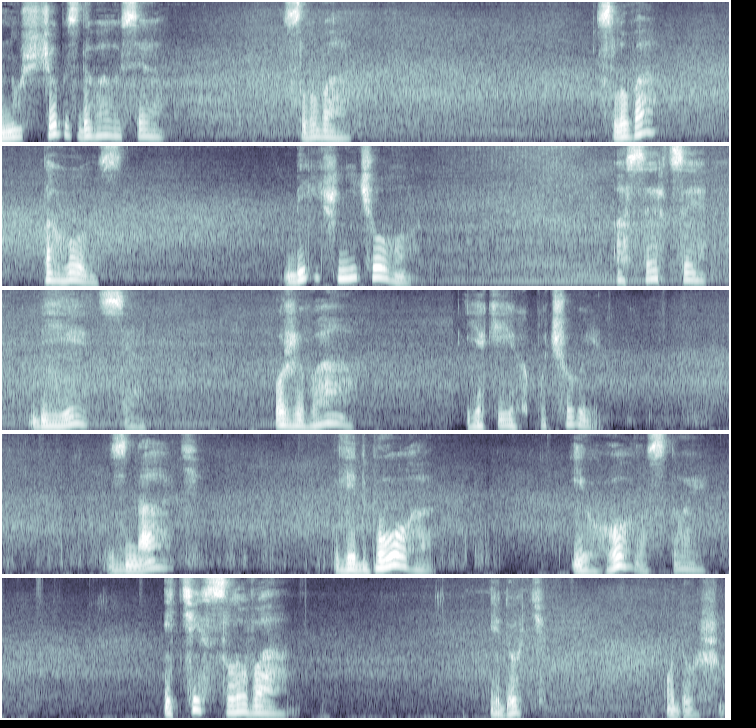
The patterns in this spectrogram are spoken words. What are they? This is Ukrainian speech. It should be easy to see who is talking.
Speaker 1: Ну, що б здавалося, слова. Слова та голос. Більш нічого. А серце б'ється, ожива, як їх почує. Знать від Бога і голос той, і ті слова ідуть у душу.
